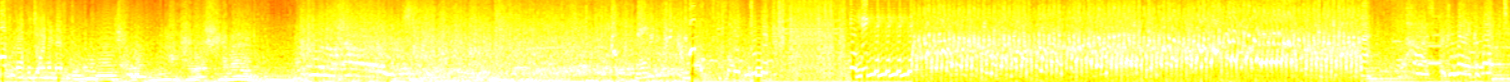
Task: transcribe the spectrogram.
Pause for dramatic effect.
